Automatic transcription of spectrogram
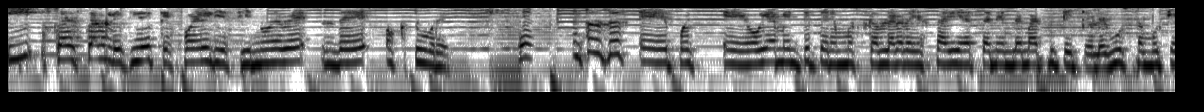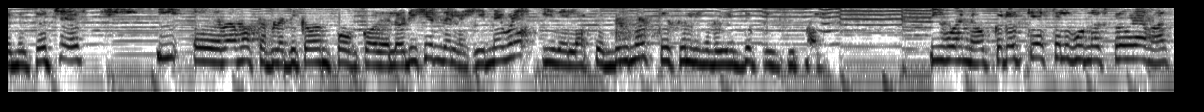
y se ha establecido que fue el 19 de octubre. Entonces, eh, pues eh, obviamente tenemos que hablar de esta vida tan emblemática y que le gusta mucho a nuestro chef. Y eh, vamos a platicar un poco del origen de la ginebra y de las enzimas, que es el ingrediente principal. Y bueno, creo que hace algunos programas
